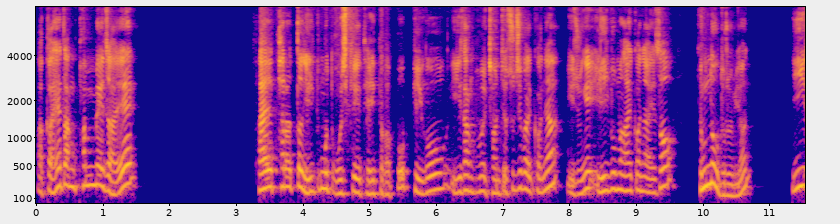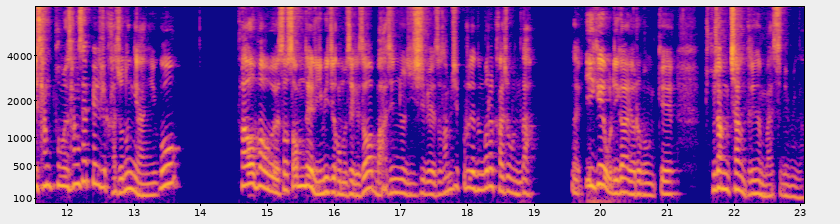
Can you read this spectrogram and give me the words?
아까 해당 판매자의 잘 팔았던 1등부터 50개의 데이터가 뽑히고 이 상품을 전체 수집할 거냐, 이 중에 일부만 할 거냐 해서 등록 누르면 이 상품을 상세 페이지를 가져오는 게 아니고 타오바오에서 썸네일 이미지 검색에서 마진율 20에서 30% 되는 거를 가져온다. 네, 이게 우리가 여러분께 주장창 드리는 말씀입니다.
